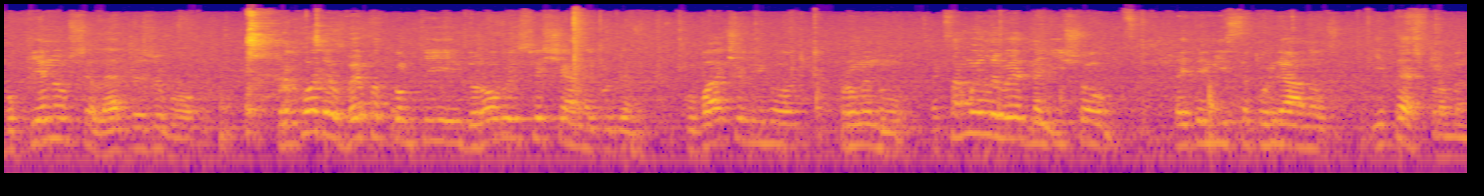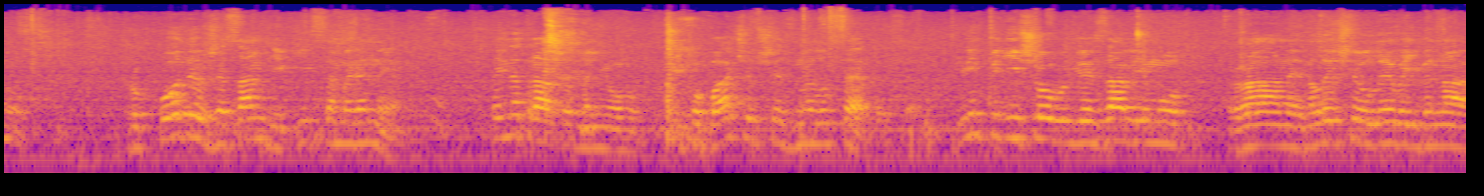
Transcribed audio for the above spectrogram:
покинувши ледве живого. Проходив випадком тією дорогою священник один, побачив його, проминув. Так само і Левит надійшов, та й те місце поглянув і теж проминув. Проходив вже сам якийсь самарянин та й натрапив на нього, і, побачивши, змилосердився. Він підійшов, ув'язав йому рани, наливши оливи й вина,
